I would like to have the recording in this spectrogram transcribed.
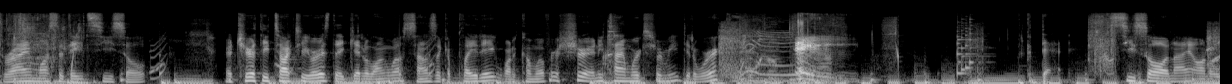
Brian wants to date Sea Salt. Cherothy talk to yours, they get along well. Sounds like a play date. Want to come over? Sure, anytime works for me. Did it work? Hey! Look at that. Seesaw and I on a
